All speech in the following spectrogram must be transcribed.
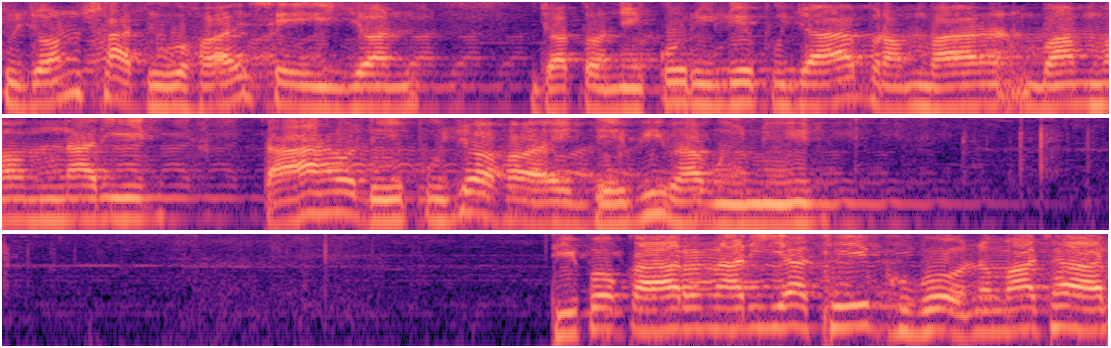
সুজন সাধু হয় সেই জন যতনে করিলে পূজা ব্রহ্মার ব্রহ্মম নারীর, তাহলে পুজো হয় দেবী ভাবনীর। দীপকার নারী আছে ভুবন মাঝার,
